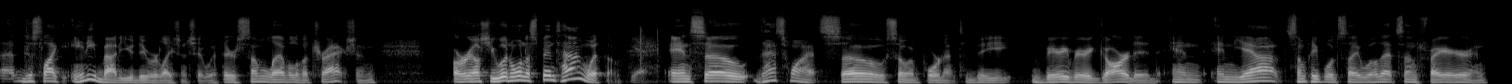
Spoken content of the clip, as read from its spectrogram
uh, just like anybody you do a relationship with, there's some level of attraction, or else you wouldn't want to spend time with them. Yeah. And so that's why it's so so important to be very very guarded. And and yeah, some people would say, well, that's unfair, and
